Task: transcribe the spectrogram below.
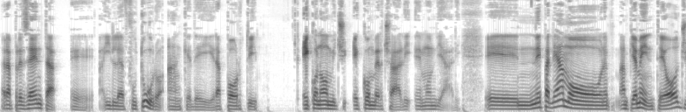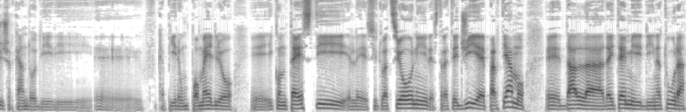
rappresenta eh, il futuro anche dei rapporti economici e commerciali mondiali. E ne parliamo ampiamente oggi cercando di, di eh, capire un po' meglio eh, i contesti, le situazioni, le strategie. Partiamo eh, dal, dai temi di natura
